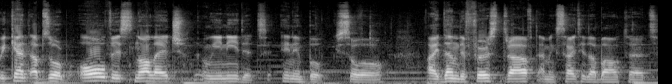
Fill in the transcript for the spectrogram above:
We can't absorb all this knowledge. We need it in a book. So I done the first draft. I'm excited about that.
